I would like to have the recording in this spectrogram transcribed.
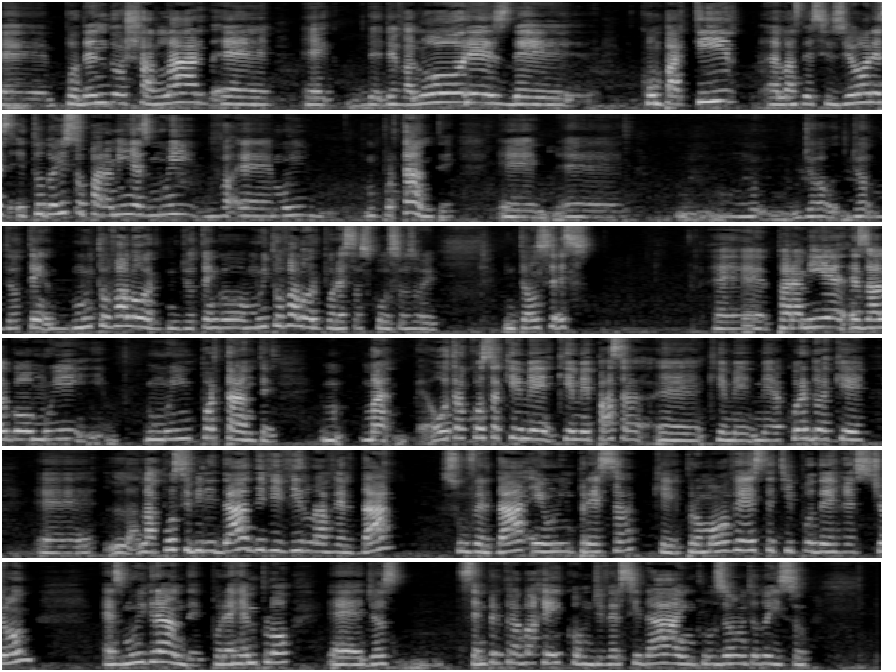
Eh, eh, podendo charlar eh, eh, de, de, valores, de compartir as decisões, e tudo isso para mim é muito, muito importante. eu, eu, eu, tenho muito valor, eu tenho muito valor por essas coisas hoje. Então, para mim é, é algo muito, muito importante. outra coisa que me, que me passa, que me, me acordo é que eh, la, de vivir la verdad, su verdad en una empresa que promueve este tipo de gestión es muy grande. Por ejemplo, eh, yo siempre trabajé con diversidad, inclusión y todo eso,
